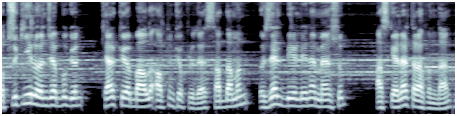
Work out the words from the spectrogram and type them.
32 yıl önce bugün Kerkük'e bağlı Altınköprü'de Saddam'ın özel birliğine mensup askerler tarafından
